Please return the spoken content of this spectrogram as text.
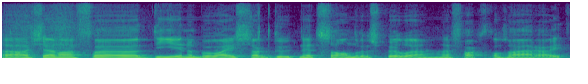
Eh, als jij dan even eh, die in een bewijszak doet, net als de andere spullen, en even achter ons aanrijdt.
